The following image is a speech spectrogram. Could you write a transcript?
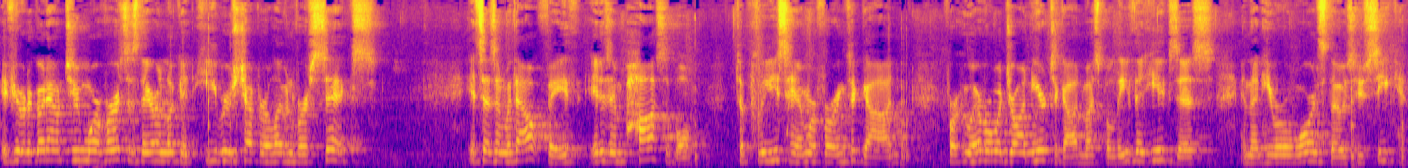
If you were to go down two more verses there and look at Hebrews chapter 11, verse 6, it says, And without faith, it is impossible to please him, referring to God. For whoever would draw near to God must believe that he exists and that he rewards those who seek him.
